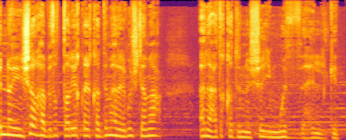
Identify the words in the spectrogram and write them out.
إنه ينشرها بهذه الطريقة يقدمها للمجتمع أنا أعتقد إنه شيء مذهل جدا.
